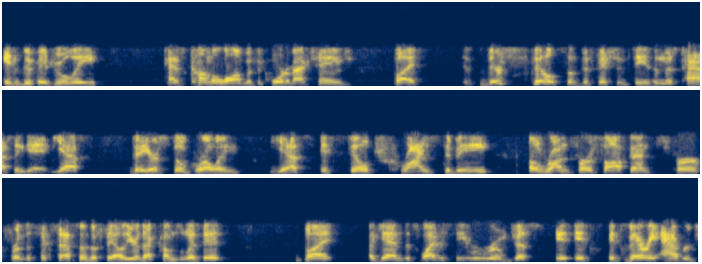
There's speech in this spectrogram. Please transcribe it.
individually, has come along with the quarterback change. But there's still some deficiencies in this passing game. Yes, they are still growing. Yes, it still tries to be a run first offense for, for the success or the failure that comes with it. But again, this wide receiver room just it, it's it's very average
